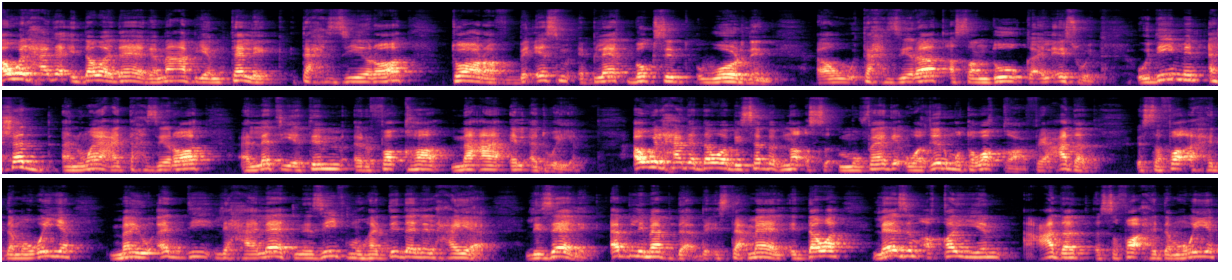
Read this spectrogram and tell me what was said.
أول حاجة الدواء ده يا جماعة بيمتلك تحذيرات تعرف باسم black boxed warning أو تحذيرات الصندوق الأسود ودي من أشد أنواع التحذيرات التي يتم إرفاقها مع الأدوية. أول حاجة الدواء بيسبب نقص مفاجئ وغير متوقع في عدد الصفائح الدموية ما يؤدي لحالات نزيف مهددة للحياة. لذلك قبل ما أبدأ باستعمال الدواء لازم أقيم عدد الصفائح الدموية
